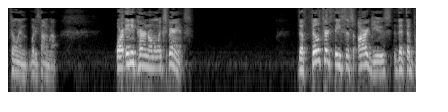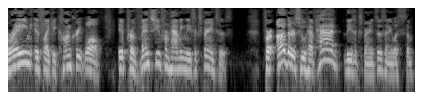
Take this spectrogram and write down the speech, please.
fill in what he's talking about or any paranormal experience. The filter thesis argues that the brain is like a concrete wall. It prevents you from having these experiences. For others who have had these experiences, and he lists them,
